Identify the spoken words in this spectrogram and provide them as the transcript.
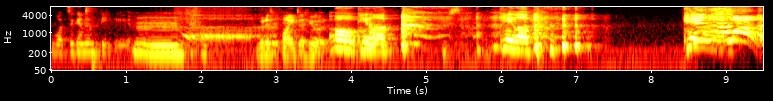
What's it gonna be? Hmm. We just point to who it. Oh, oh Caleb. Caleb. Caleb. Whoa!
